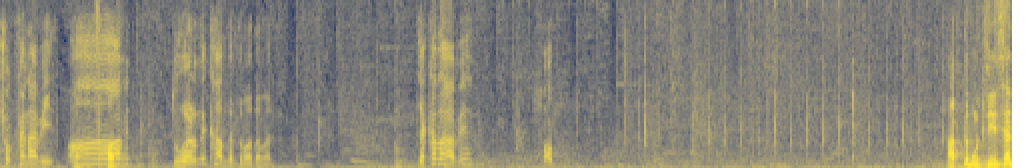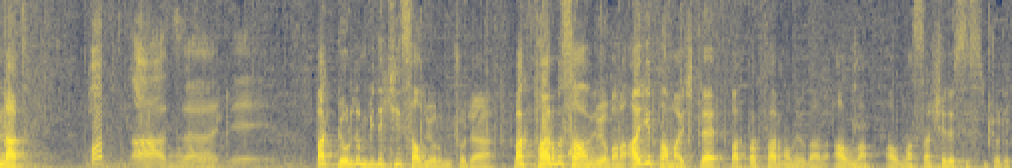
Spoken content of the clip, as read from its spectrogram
Çok fena bir. Aa abi duvarını kandırdım adamın. Yakala abi. Hop. Attım ultiyi sen de at. Hop. Azali. Bak gördün bir de kill salıyorum bu çocuğa. Bak farmı sağlıyor bana. Ayıp ama işte. Bak bak farm alıyor daha da. Al lan. Almazsan şerefsizsin çocuk.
